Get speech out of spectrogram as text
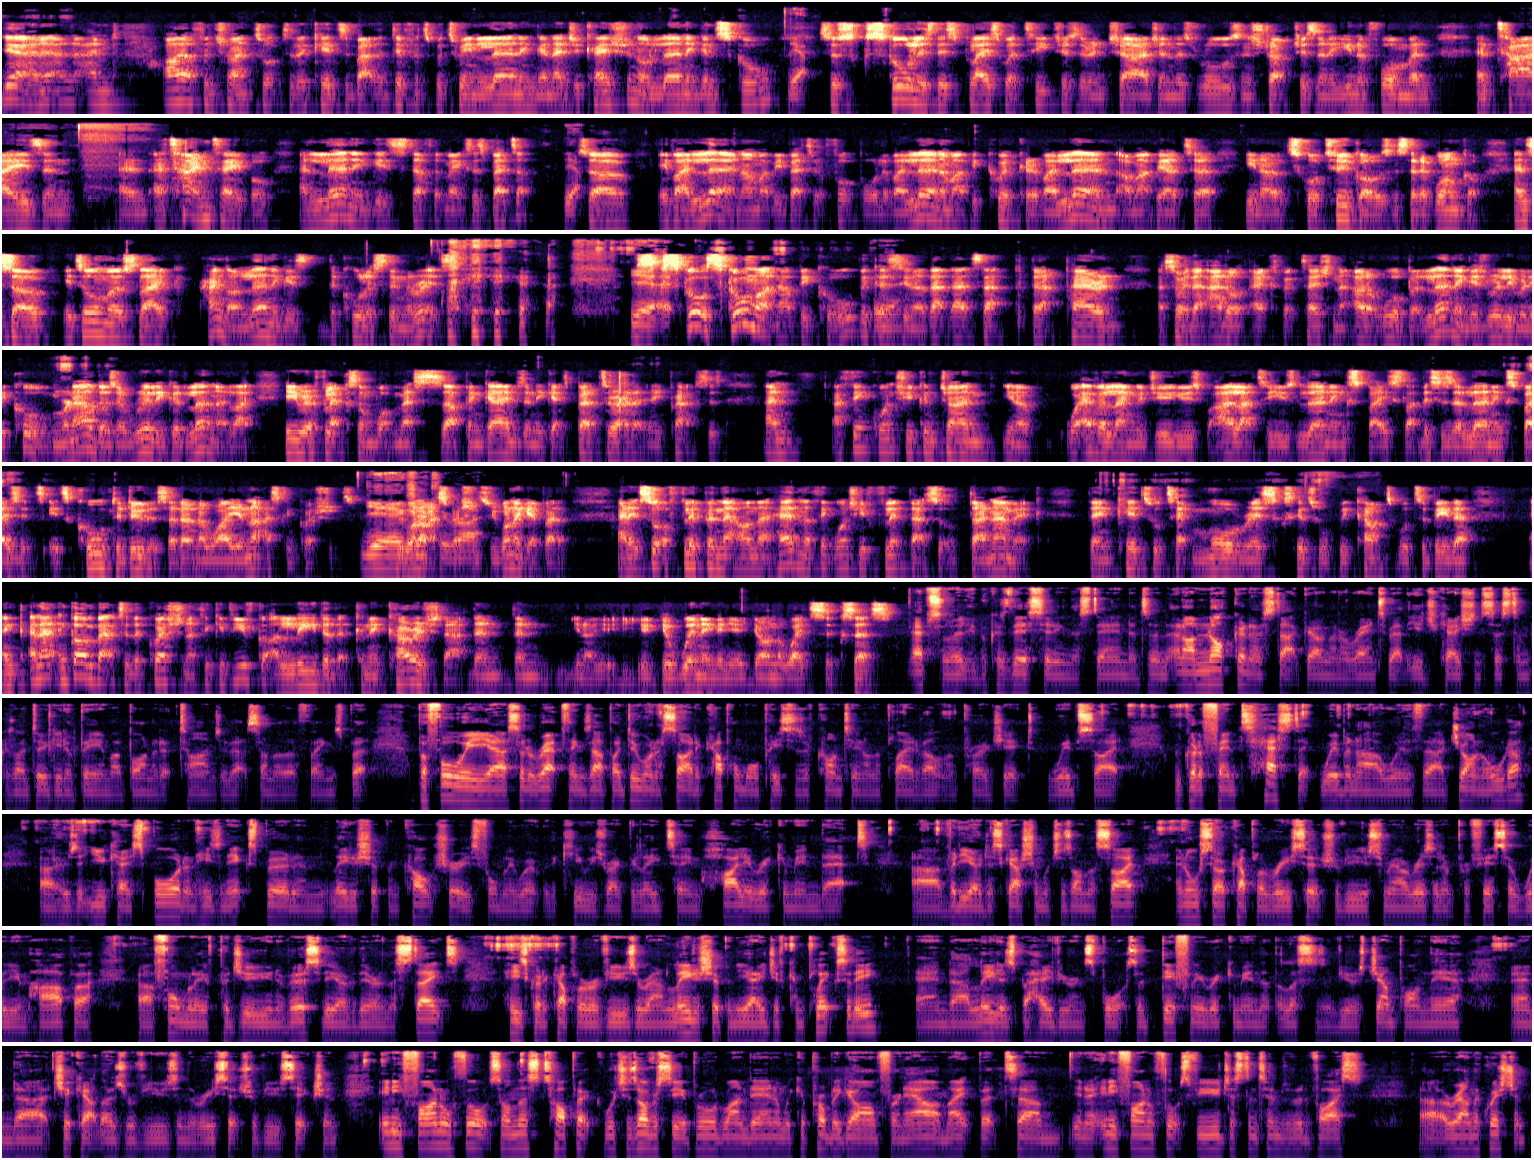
Yeah, and, and, and I often try and talk to the kids about the difference between learning and education or learning and school. Yeah. So school is this place where teachers are in charge and there's rules and structures and a uniform and, and ties and, and a timetable. And learning is stuff that makes us better. Yeah. So if I learn, I might be better at football. If I learn, I might be quicker. If I learn, I might be able to, you know, score two goals instead of one goal. And so it's almost like, hang on, learning is the coolest thing there is. yeah. yeah. School school might not be cool because yeah. you know that that's that that parent, uh, sorry, that adult expectation, that adult will. But learning is really really cool. Ronaldo's a really good learner. Like he reflects on what messes up in games and he gets better at it and he practices. And I think once you can try and you know whatever language you use, but I like to use learning space. Like this is a learning space. It's it's cool to do this. I don't know why you're not asking questions. Yeah, you exactly want to ask right. questions. You want to get better, and it's sort of flipping that on that head. And I think once you flip that sort of dynamic, then kids will take more risks. Kids will be comfortable to be there. And, and, and going back to the question, I think if you've got a leader that can encourage that, then then you know you, are winning and you're on the way to success. Absolutely, because they're setting the standards. And, and I'm not going to start going on a rant about the education system because I do get a bee in my bonnet at times about some of the things. But before we uh, sort of wrap things up, I do want to cite a couple more pieces of content on the Player Development Project website. We've got a fantastic webinar with uh, John Alder. Uh, who's at UK Sport, and he's an expert in leadership and culture. He's formerly worked with the Kiwis rugby league team. Highly recommend that uh, video discussion, which is on the site, and also a couple of research reviews from our resident professor, William Harper, uh, formerly of Purdue University over there in the States. He's got a couple of reviews around leadership in the age of complexity and uh, leaders' behavior in sports. So definitely recommend that the listeners and viewers jump on there and uh, check out those reviews in the research review section. Any final thoughts on this topic, which is obviously a broad one, Dan, and we could probably go on for an hour, mate. But um, you know, any final thoughts for you, just in terms of advice uh, around the question?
